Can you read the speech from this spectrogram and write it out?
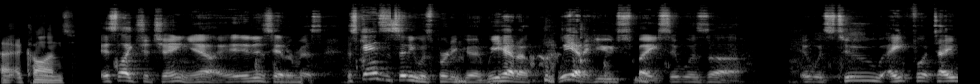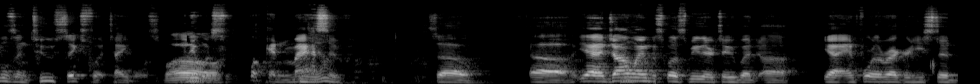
at cons. It's like cha-ching, yeah. It is hit or miss. This Kansas City was pretty good. We had a we had a huge space. It was uh it was two eight foot tables and two six foot tables. And it was fucking massive. So, uh, yeah, and John Wayne was supposed to be there too, but uh, yeah, and for the record, he stood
